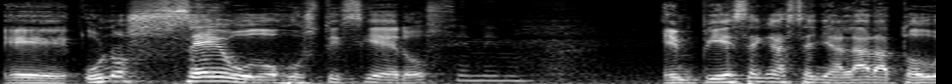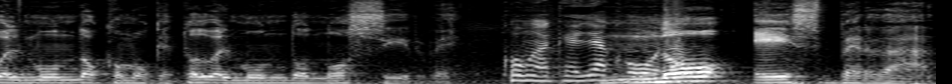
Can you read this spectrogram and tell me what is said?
eh, unos pseudo justicieros. Empiecen a señalar a todo el mundo como que todo el mundo no sirve. Con aquella cola. No es verdad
